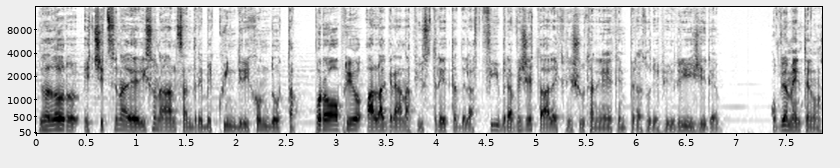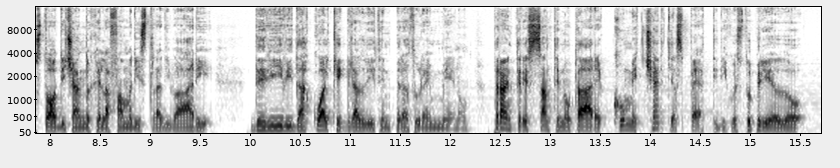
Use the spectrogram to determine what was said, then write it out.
La loro eccezionale risonanza andrebbe quindi ricondotta proprio alla grana più stretta della fibra vegetale cresciuta nelle temperature più rigide. Ovviamente non sto dicendo che la fama di Stradivari derivi da qualche grado di temperatura in meno, però è interessante notare come certi aspetti di questo periodo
